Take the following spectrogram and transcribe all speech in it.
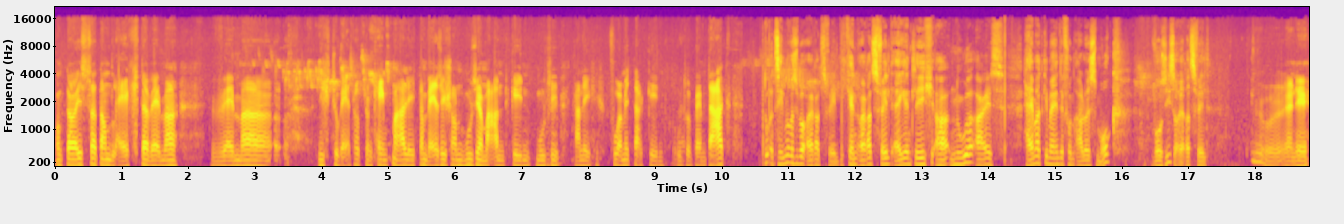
Und da ist es dann leichter, weil man, weil man nicht so weit hat, dann kennt man alle, dann weiß ich schon, muss ich am Abend gehen, muss ich, kann ich Vormittag gehen oder beim Tag. Du erzähl mir was über Euratsfeld. Ich kenne Euratsfeld eigentlich äh, nur als Heimatgemeinde von Alois Mock. Was ist Euratsfeld? Eine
